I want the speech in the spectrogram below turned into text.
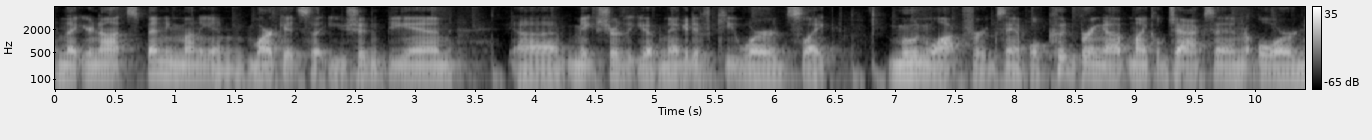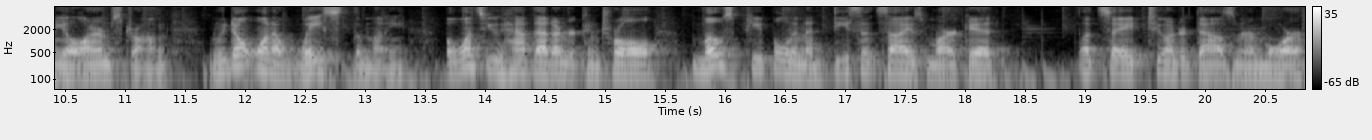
and that you're not spending money in markets that you shouldn't be in. Uh, make sure that you have negative keywords like moonwalk, for example, could bring up Michael Jackson or Neil Armstrong. And we don't want to waste the money, but once you have that under control, most people in a decent sized market, let's say 200,000 or more,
